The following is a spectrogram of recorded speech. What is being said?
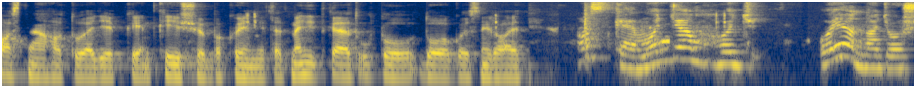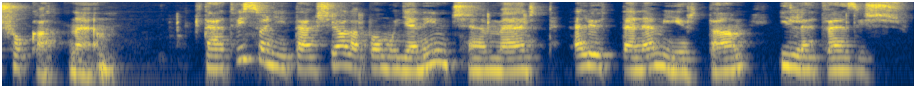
használható egyébként később a könyv, tehát mennyit kellett utó dolgozni rajta? Azt kell mondjam, hogy olyan nagyon sokat nem. Tehát viszonyítási alapom ugye nincsen, mert előtte nem írtam, illetve ez is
